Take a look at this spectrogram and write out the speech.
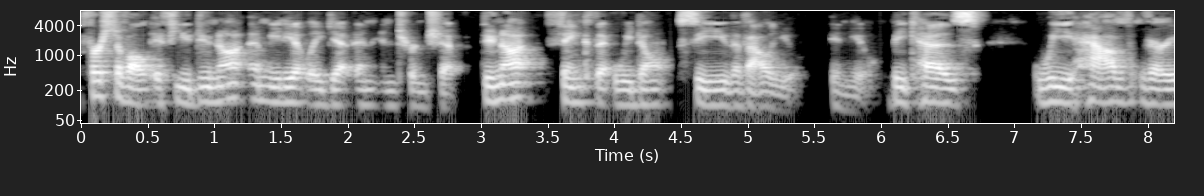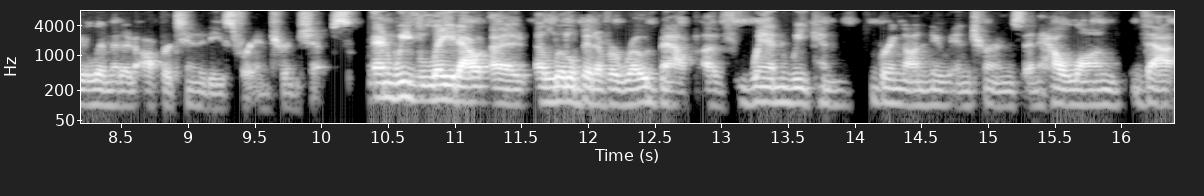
first of all, if you do not immediately get an internship, do not think that we don't see the value in you because we have very limited opportunities for internships. And we've laid out a, a, little bit of a roadmap of when we can bring on new interns and how long that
